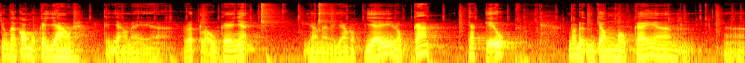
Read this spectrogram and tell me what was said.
chúng ta có một cây dao nè. Cây dao này à, rất là ok nhé. Dao này là dao rọc giấy, rọc cáp, các kiểu nó đựng trong một cái ờ, ờ,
